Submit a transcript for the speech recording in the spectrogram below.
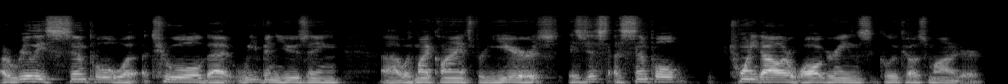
a really simple tool that we've been using uh, with my clients for years is just a simple $20 Walgreens glucose monitor.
